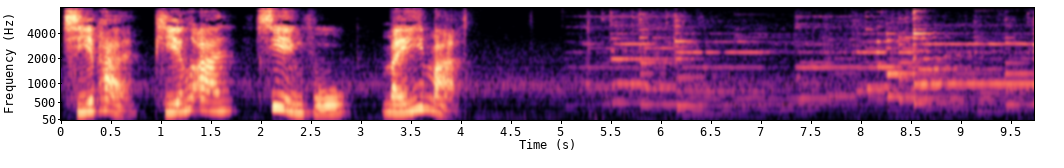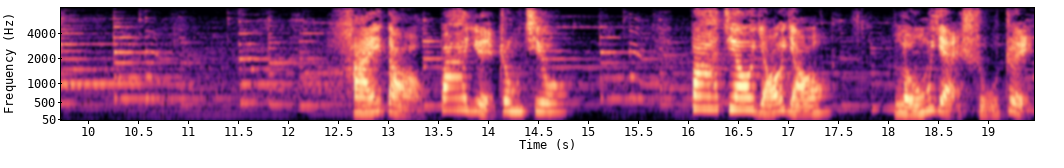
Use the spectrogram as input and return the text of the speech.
期盼平安、幸福、美满。海岛八月中秋，芭蕉摇摇，龙眼熟坠。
